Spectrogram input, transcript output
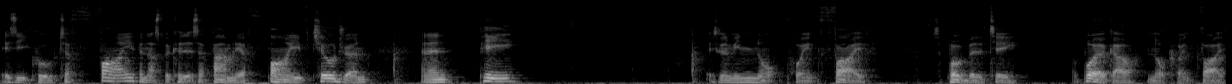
is equal to 5, and that's because it's a family of 5 children. And then P is going to be 0.5. So probability, a boy or girl, 0.5.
